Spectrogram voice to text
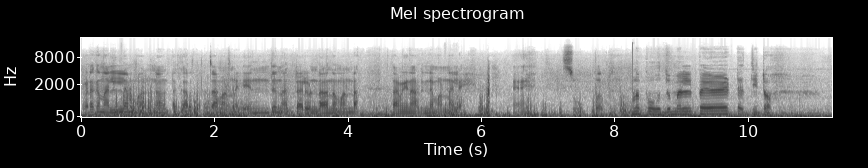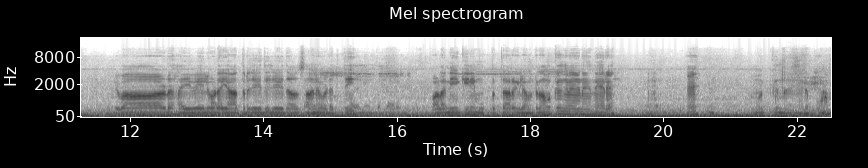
ഇവിടെയൊക്കെ നല്ല മണ്ണാണ് കറുത്ത മണ്ണ്. എന്ത് നട്ടാലും ഉണ്ടാകുന്ന മണ്ട തമിഴ്നാടിന്റെ മണ്ണല്ലേ? സൂപ്പർ. നമ്മൾ ഉദുമൽപേട്ട് എത്തിട്ടോ. ഒരുപാട് ഹൈവേയിലൂടെ യാത്ര ചെയ്ത് ചെയ്ത് അവസാനം ഇവിടെ എത്തി. പളനിക്ക് ഇനി മുപ്പത്താറ് കിലോമീറ്റർ. നമുക്ക് എങ്ങനെയാണ്? നേരെ? ഏ? നമുക്ക് നേരെ പോകണം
